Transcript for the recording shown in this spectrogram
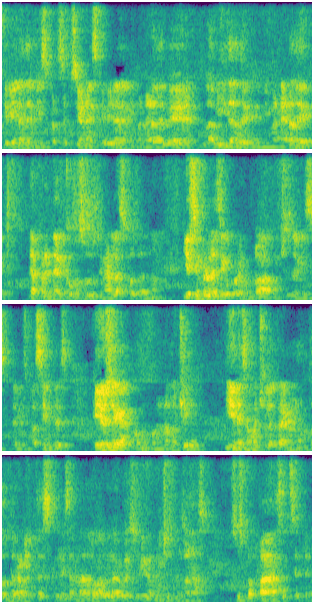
que viene de mis percepciones, que viene de mi manera de ver la vida, de mi manera de, de aprender cómo solucionar las cosas, ¿no? Yo siempre les digo, por ejemplo, a muchos de mis, de mis pacientes que ellos llegan como con una mochila y en esa mochila traen un montón de herramientas que les han dado a lo largo de su vida muchas personas, sus papás, etc.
